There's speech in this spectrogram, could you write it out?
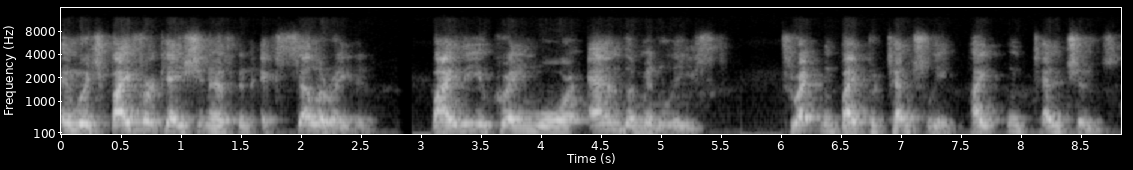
in which bifurcation has been accelerated by the Ukraine war and the Middle East, threatened by potentially heightened tensions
